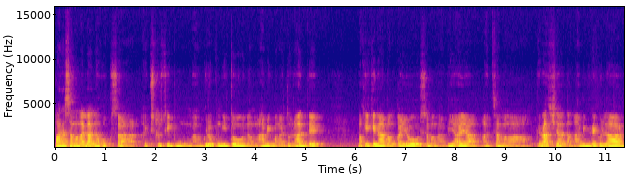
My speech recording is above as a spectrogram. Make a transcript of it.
Para sa mga lalahok sa eksklusibong uh, grupong ito ng aming mga donante, makikinabang kayo sa mga biyaya at sa mga grasya ng aming regular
